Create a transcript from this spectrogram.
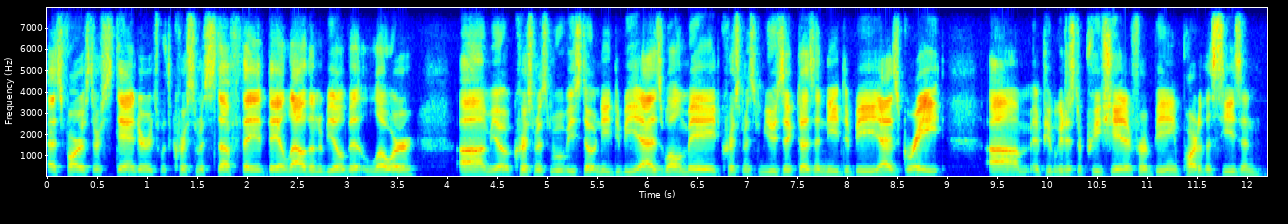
as far as their standards with Christmas stuff, they they allow them to be a little bit lower. Um, you know, Christmas movies don't need to be as well made. Christmas music doesn't need to be as great, um, and people can just appreciate it for being part of the season.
